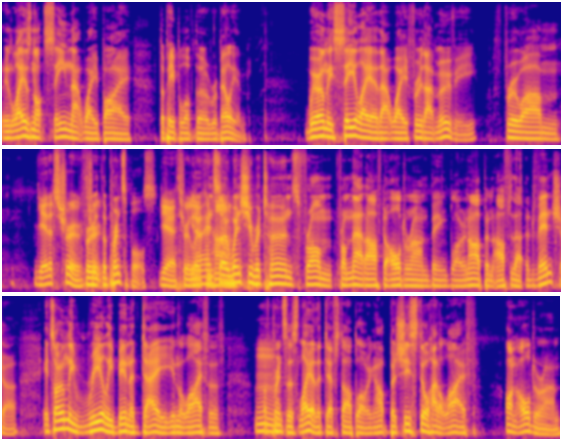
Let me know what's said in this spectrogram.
Leia's not seen that way by the people of the rebellion. We only see Leia that way through that movie through um yeah, that's true. through Through- the principles. yeah, through You Luke know, and, and so when she returns from from that after Alderaan being blown up and after that adventure, it's only really been a day in the life of Mm. of Princess Leia, the Death Star blowing up, but she's still had a life on Alderaan.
